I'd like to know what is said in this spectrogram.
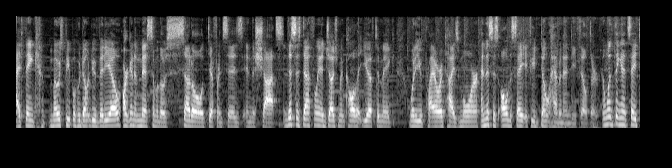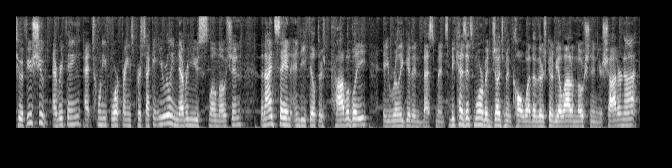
I think most people who don't do video are gonna miss some of those subtle differences in the shots. This is definitely a judgment call that you have to make. What do you prioritize more? And this is all to say if you don't have an ND filter. And one thing I'd say too, if you shoot everything at 24 frames per second, you really never use slow motion, then I'd say an ND filter is probably a really good investment because it's more of a judgment call whether there's gonna be a lot of motion in your shot or not.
